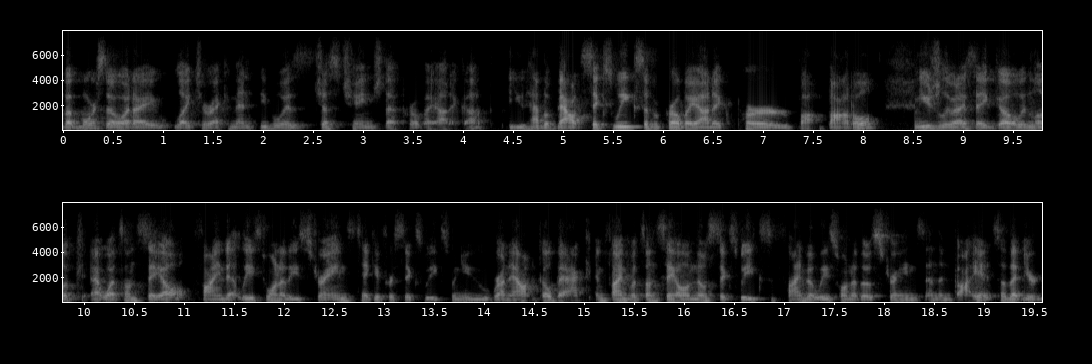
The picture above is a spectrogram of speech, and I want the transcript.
But more so, what I like to recommend people is just change that probiotic up. You have about six weeks of a probiotic per bo- bottle. Usually, what I say, go and look at what's on sale, find at least one of these strains, take it for six weeks. When you run out, go back and find what's on sale in those six weeks, find at least one of those strains, and then buy it so that you're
